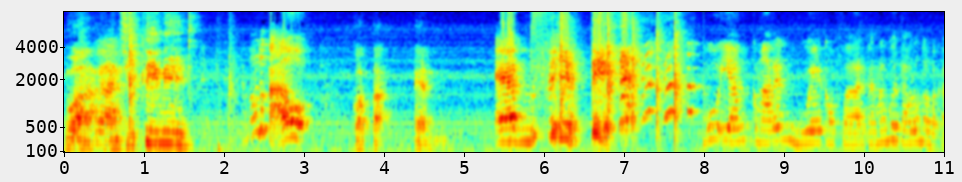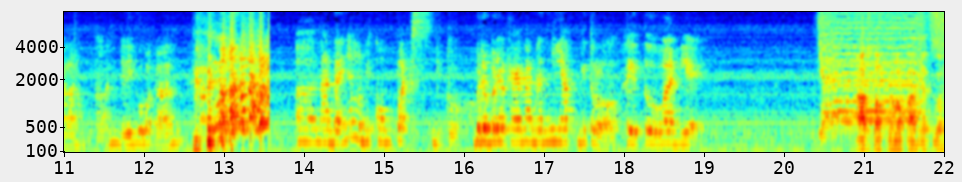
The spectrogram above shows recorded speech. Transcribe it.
Wah, Wah, NCT nih. Emang lu tau? Kota N. NCT? Bu yang kemarin gue cover karena gue tahu lo nggak bakalan nonton, jadi gue bakalan Eh, nadanya lebih kompleks gitu, bener-bener kayak nada niat gitu loh. Itu one yeah. Astagfirullah kaget gue.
